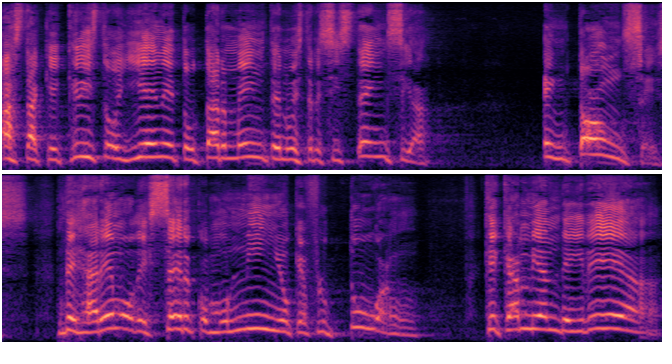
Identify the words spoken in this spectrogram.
hasta que Cristo llene totalmente nuestra existencia. Entonces dejaremos de ser como niños que fluctúan, que cambian de idea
